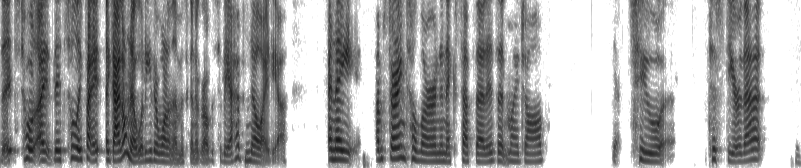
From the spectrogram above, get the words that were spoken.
It's totally it's totally fine. Like I don't know what either one of them is going to grow up to be. I have no idea. And I I'm starting to learn and accept that isn't my job. Yeah. To to steer that Mhm.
